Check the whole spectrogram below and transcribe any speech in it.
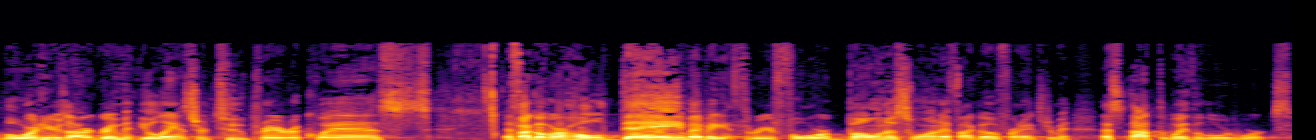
Lord, here's our agreement. You'll answer two prayer requests. If I go for a whole day, maybe I get three or four. Bonus one if I go for an extra minute. That's not the way the Lord works.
